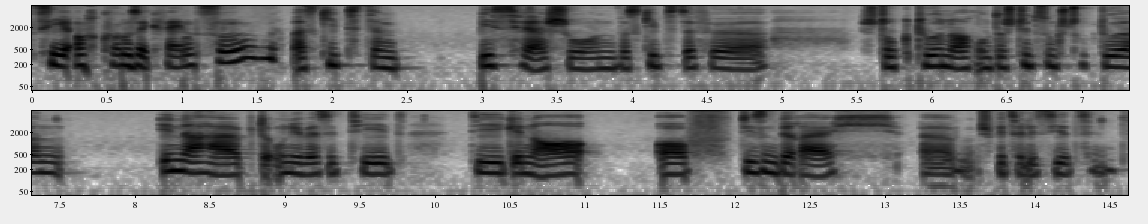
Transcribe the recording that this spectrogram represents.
sie auch Konsequenzen? Was gibt es denn bisher schon? Was gibt es da für Strukturen, auch Unterstützungsstrukturen innerhalb der Universität, die genau auf diesen Bereich ähm, spezialisiert sind?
